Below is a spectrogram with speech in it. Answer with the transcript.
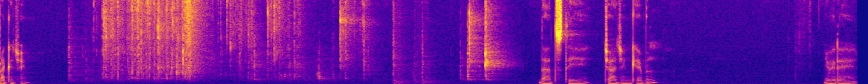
packaging. That's the charging cable. You get a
